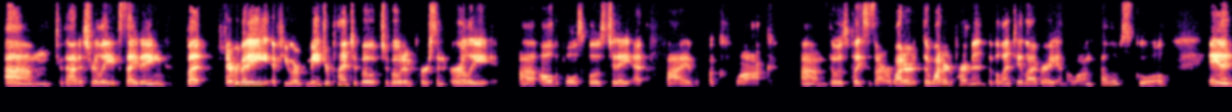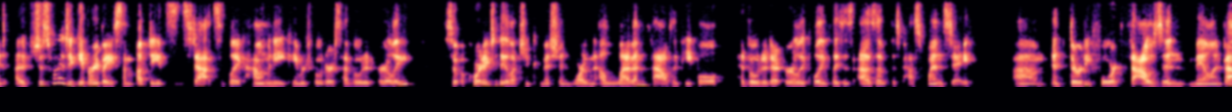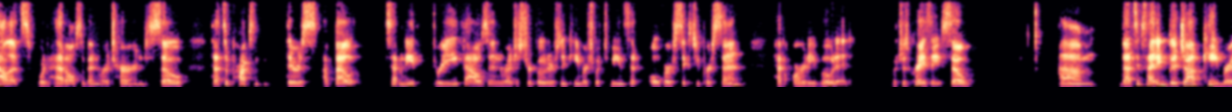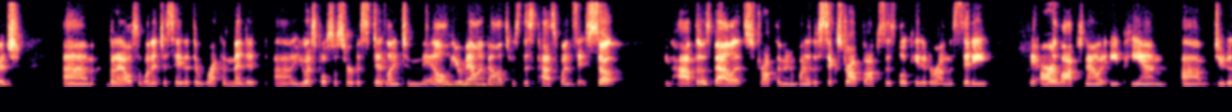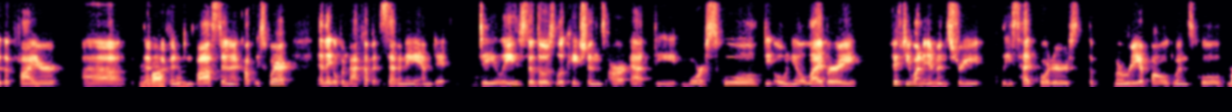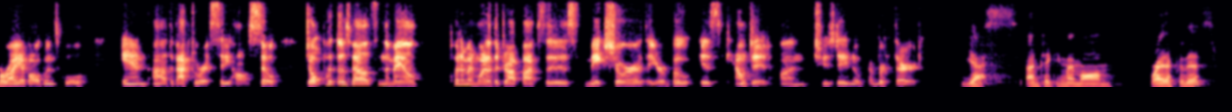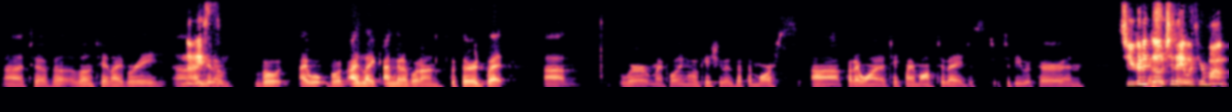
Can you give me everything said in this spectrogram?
Um, that is really exciting. But everybody, if you are made your plan to vote, to vote in person early, uh, all the polls close today at five o'clock. Um, those places are water, the water department, the Valente Library, and the Longfellow School. And I just wanted to give everybody some updates, stats of like how many Cambridge voters have voted early. So, according to the Election Commission, more than 11,000 people had voted at early polling places as of this past Wednesday. Um, and 34,000 mail in ballots would, had also been returned. So, that's approximately, there's about 73,000 registered voters in Cambridge, which means that over 60% have already voted, which is crazy. So, um, that's exciting. Good job, Cambridge. Um, but I also wanted to say that the recommended uh, US Postal Service deadline to mail your mail in ballots was this past Wednesday. So you have those ballots, drop them in one of the six drop boxes located around the city. They are locked now at 8 p.m. Um, due to the fire uh, that Boston. happened in Boston at Copley Square, and they open back up at 7 a.m. Da- daily. So those locations are at the Morse School, the O'Neill Library, 51 Inman Street, Police Headquarters, the Maria Baldwin School, Mariah Baldwin School, and uh, the back door at City Hall. So don't put those ballots in the mail. Put them in one of the drop boxes. Make sure that your vote is counted on Tuesday, November 3rd. Yes, I'm taking my mom right after this uh, to Val- Valente Library. Uh, Nice. I'm gonna vote. I won't vote. I like. I'm gonna vote on the third, but um, where my polling location is at the Morse. Uh, but I want to take my mom today just to, to be with her and So you're going to go today with your mom,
